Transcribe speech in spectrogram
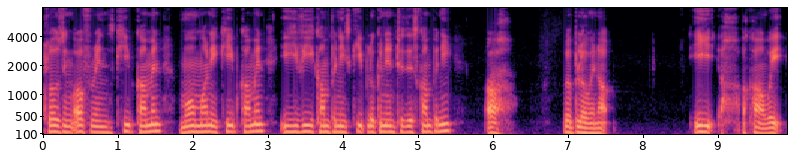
closing offerings keep coming more money keep coming ev companies keep looking into this company oh we're blowing up e oh, i can't wait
